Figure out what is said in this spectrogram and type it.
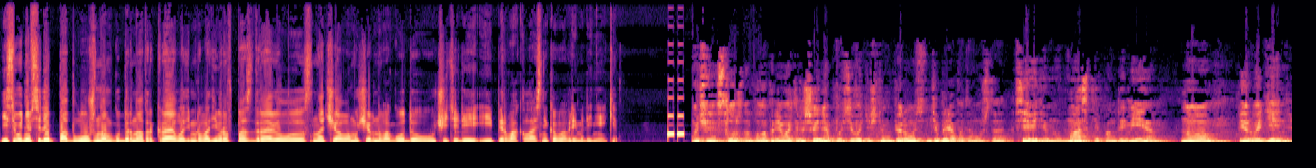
И сегодня в селе Подлужном губернатор края Владимир Владимиров поздравил с началом учебного года учителей и первоклассников во время линейки. Очень сложно было принимать решения по сегодняшнему 1 сентября, потому что все видим маски, пандемия. Но первый день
